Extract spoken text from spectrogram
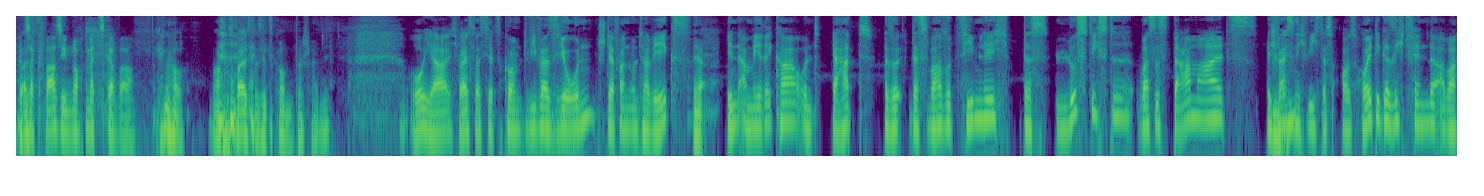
Du Als er quasi noch Metzger war. Genau. Markus weiß, was jetzt kommt, wahrscheinlich. Oh ja, ich weiß, was jetzt kommt. Vivasion, Stefan unterwegs Ja. in Amerika und er hat, also das war so ziemlich das Lustigste, was es damals, ich weiß nicht, wie ich das aus heutiger Sicht fände, aber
